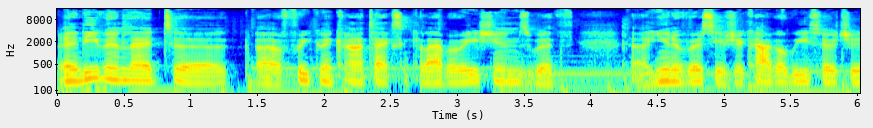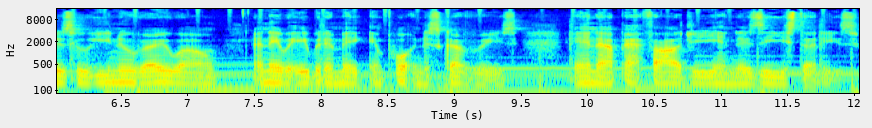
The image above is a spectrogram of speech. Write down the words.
And it even led to uh, frequent contacts and collaborations with uh, University of Chicago researchers who he knew very well, and they were able to make important discoveries in uh, pathology and disease studies.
